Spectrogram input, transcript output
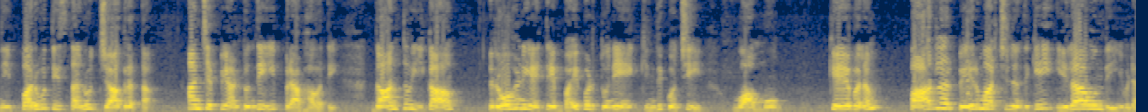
నీ పరువు తీస్తాను జాగ్రత్త అని చెప్పి అంటుంది ప్రభావతి. దాంతో ఇక రోహిణి అయితే భయపడుతూనే కిందికొచ్చి వామ్మో కేవలం పార్లర్ పేరు మార్చినందుకే ఇలా ఉంది ఈవిడ.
